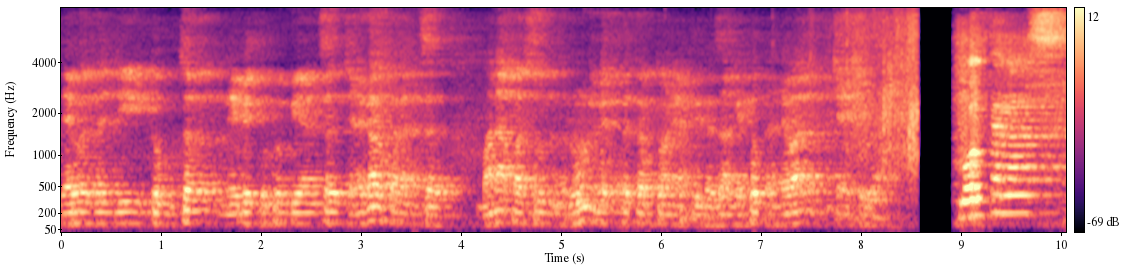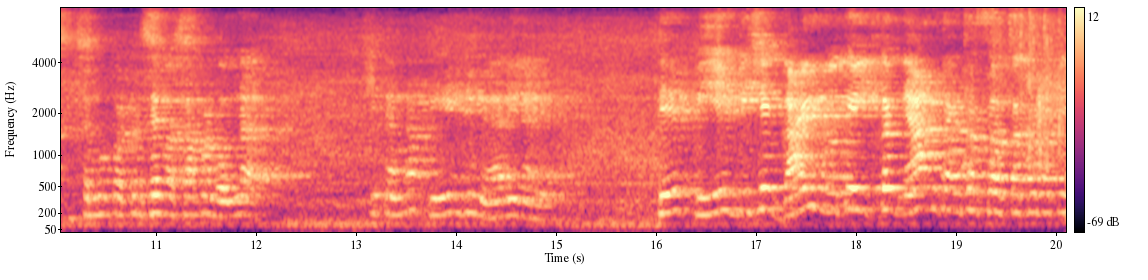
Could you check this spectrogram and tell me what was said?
जयवर्धनजी तुमचं नेवे कुटुंबियांचं जळगावकरांचं मनापासून ऋण व्यक्त करतो आणि आपली रजा घेतो. धन्यवाद. जय श्रीराम. बोलताना शंभू पाटील साहेब असं आपण बोलणार की त्यांना पी एच डी मिळाली नाही. ते पी एच डीचे गाईड होते इतकं ज्ञान त्यांचं छत्रपती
